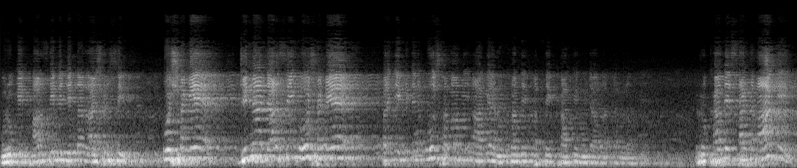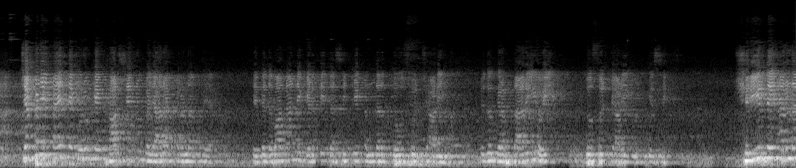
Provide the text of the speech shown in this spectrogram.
ਗੁਰੂ ਕੇ ਖਾਲਸੇ ਨੇ ਜਿੰਨਾ ਰਾਸ਼ਨ ਸੀ, ਉਹ ਛਕਿਆ ਜਿੰਨਾ ਜਲ ਸੀ, ਉਹ ਛਕਿਆ ਪਰ ਇੱਕ ਦਿਨ ਉਹ ਸਮਾਂ ਵੀ ਆ ਗਿਆ, ਰੁੱਖਾਂ ਦੇ ਪੱਤੇ ਖਾ ਕੇ ਗੁਜ਼ਾਰਾ ਕਰਨਾ ਰੁੱਖਾਂ ਦੇ ਸੱਟ ਆ ਕੇ ਚੱਪੜੇ ਪਏ ਤੇ ਗੁਰੂ ਕੇ ਖਾਲਸੇ ਨੂੰ ਗੁਜ਼ਾਰਾ ਕਰਨਾ ਪਿਆ। ਤੇ ਵਿਦਵਾਨਾਂ ਨੇ ਗਿਣਤੀ ਦੱਸੀ ਕਿ ਅੰਦਰ 240 ਜਦੋਂ ਗ੍ਰਿਫਤਾਰੀ ਹੋਈ 240 ਗੁਰੂ ਸੀ। ਸਰੀਰ ਦੇ ਅੰਦਰ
